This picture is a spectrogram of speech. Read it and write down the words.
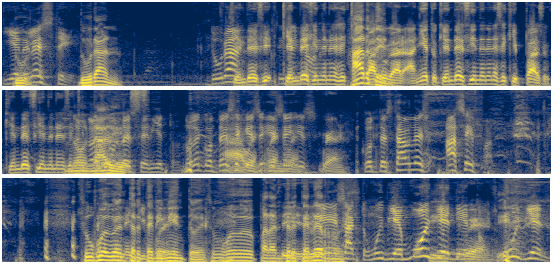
Y en Du- el este, Durán. Durant. ¿Quién, defi- Sí, quién señor. defiende en ese equipazo, Harden. Gar? A Nieto, ¿quién defiende en ese equipazo? ¿Quién defiende en ese No, No equipazo? le nadie. conteste, Nieto. No le conteste Ah, que bueno, ese, ese bueno, es bueno. contestarles acéfalo. Es un juego de de- entretenimiento, es un juego para Sí, entretenernos. Exacto, muy bien, muy Sí, bien, Nieto. bueno. Muy bien.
